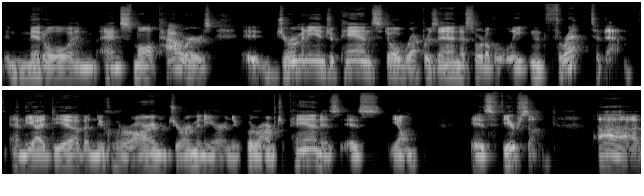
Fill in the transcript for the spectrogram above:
middle and, and small powers, eh, Germany and Japan still represent a sort of latent threat to them. And the idea of a nuclear armed Germany or a nuclear armed Japan is, is you know, is fearsome. Uh,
